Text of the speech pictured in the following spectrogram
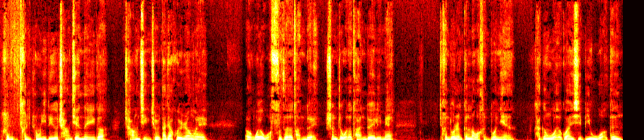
很很容易的一个常见的一个场景，就是大家会认为，呃，我有我负责的团队，甚至我的团队里面很多人跟了我很多年，他跟我的关系比我跟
